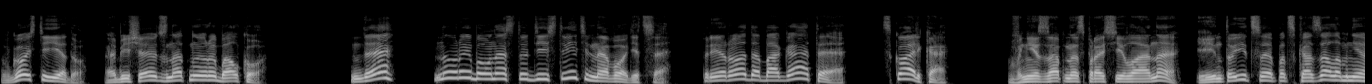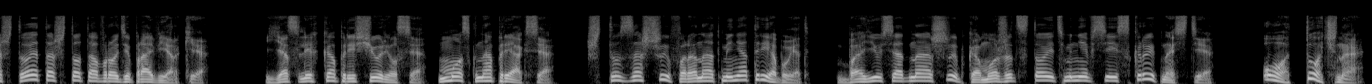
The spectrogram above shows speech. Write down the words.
В гости еду. Обещают знатную рыбалку». «Да? Ну, рыба у нас тут действительно водится. Природа богатая. Сколько?» Внезапно спросила она, и интуиция подсказала мне, что это что-то вроде проверки. Я слегка прищурился, мозг напрягся. Что за шифр она от меня требует? Боюсь, одна ошибка может стоить мне всей скрытности. О, точно!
